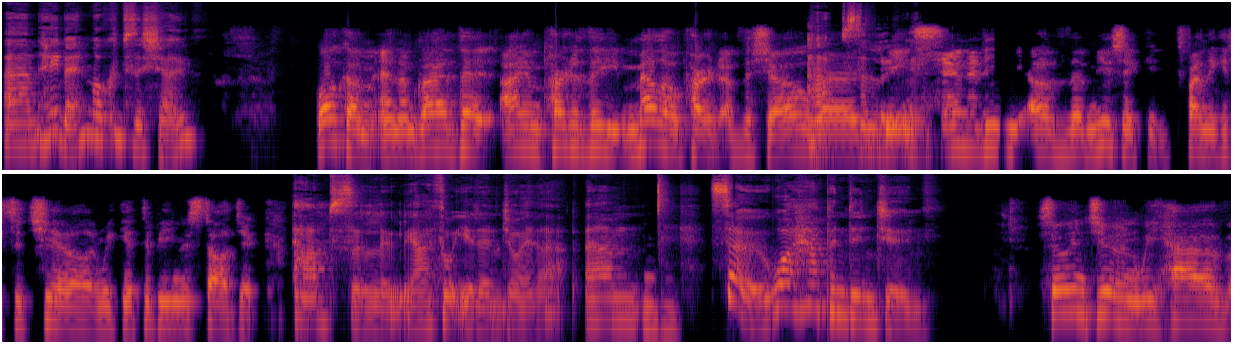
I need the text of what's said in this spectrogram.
Um, hey, Ben, welcome to the show. Welcome, and I'm glad that I am part of the mellow part of the show where Absolutely. the insanity of the music finally gets to chill and we get to be nostalgic. Absolutely. I thought you'd enjoy that. Um, Mhm. So, what happened in June? So in June, we have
